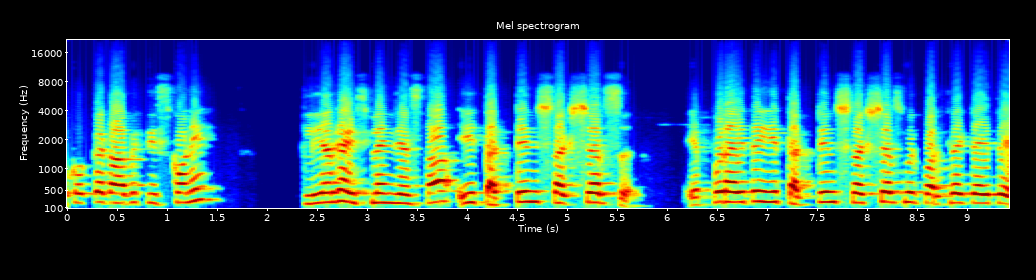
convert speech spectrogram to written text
ఒక్కొక్క టాపిక్ తీసుకొని క్లియర్గా ఎక్స్ప్లెయిన్ చేస్తా. ఈ థర్టీన్ స్ట్రక్చర్స్ ఎప్పుడైతే ఈ థర్టీన్ స్ట్రక్చర్స్ మీరు పర్ఫెక్ట్ అయితే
